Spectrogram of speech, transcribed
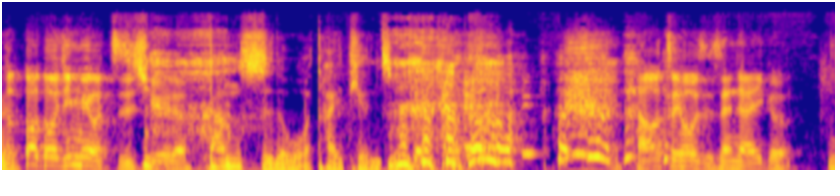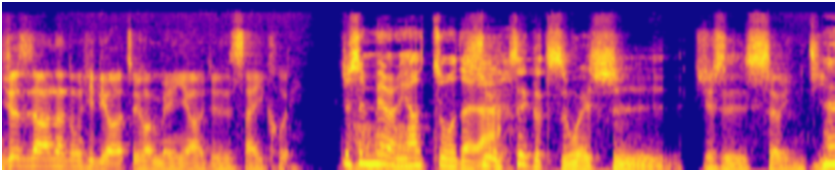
都都都已经没有职缺了。当时的我太天真。然后最后只剩下一个，你就知道那东西留到最后没人要，就是塞溃。就是没有人要做的啦，所以这个职位是就是摄影记者，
